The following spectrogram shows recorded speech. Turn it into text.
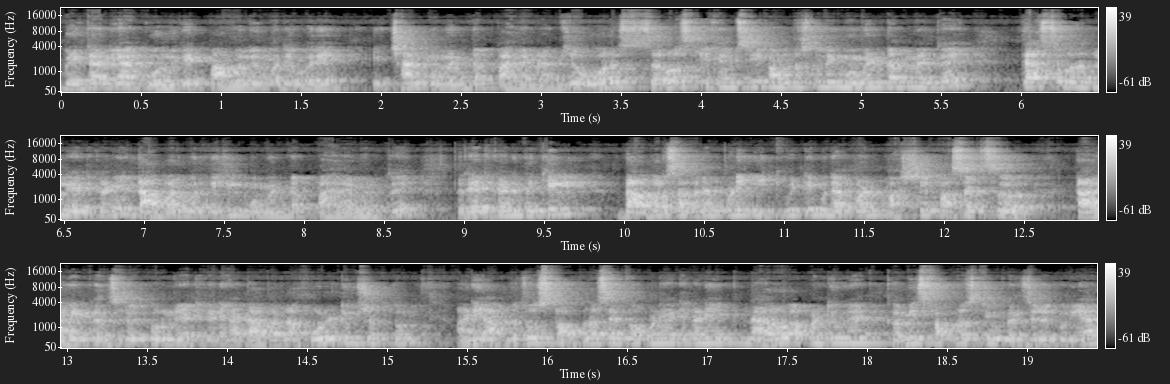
ब्रिटानिया कोलगेट पामोलीमध्ये वगैरे एक छान मोमेंटम पाहायला मिळालं. म्हणजे ओव्हर सर्व एफ एम सी काउंटर्समध्ये मोमेंटम मिळतोय. त्याचसोबत आपल्या या ठिकाणी डाबरमध्ये देखील मोमेंटम पाहायला मिळतोय. तर या ठिकाणी देखील डाबर साधारणपणे इक्विटीमध्ये आपण पाचशे पासष्टचं टार्गेट कन्सिडर करून या ठिकाणी हा डाबरला होल्ड ठेवू शकतो. आणि आपला जो स्टॉपलॉस आहे तो आपण या ठिकाणी एक नॅरो आपण ठेवूया कमी स्टॉपलॉस ठेवू कन्सिडर करूया.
